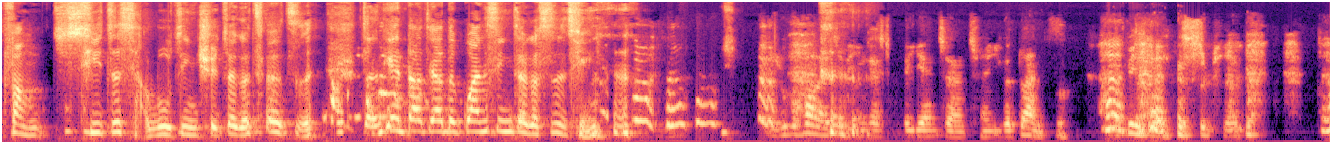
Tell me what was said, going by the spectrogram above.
放七只小鹿进去这个车子，整天大家都关心这个事情。如果放在这里，应该是被延展成一个段子，变成一个视频。对。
